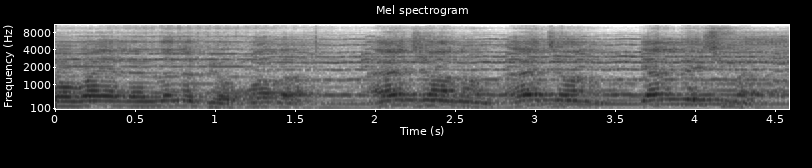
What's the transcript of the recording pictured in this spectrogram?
Baba ellerinden öpüyor valla. E canım, e canım. Gel de içme.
